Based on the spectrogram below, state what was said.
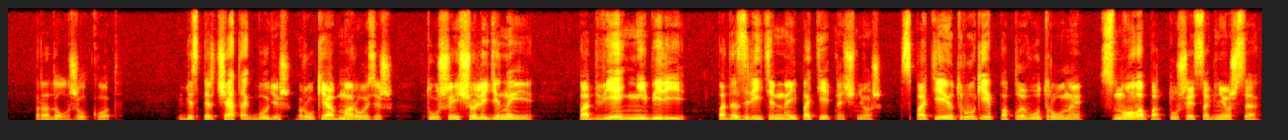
— продолжил кот. «Без перчаток будешь, руки обморозишь. Туши еще ледяные. По две не бери, Подозрительно и потеть начнешь. Спотеют руки, поплывут руны. Снова под тушей согнешься.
